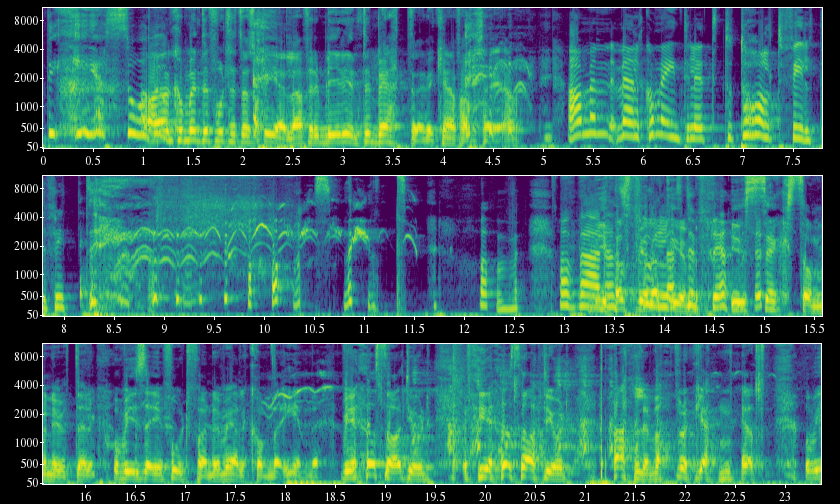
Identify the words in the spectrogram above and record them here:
Det är så Ja, jag kommer inte fortsätta spela för det blir inte bättre, det kan jag fan säga. Ja, men välkomna in till ett totalt filterfritt avsnitt av, av Vi har världens spelat fullaste in i föräldrar. 16 minuter och vi säger fortfarande välkomna in. Vi har snart gjort, vi har snart gjort halva programmet och vi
